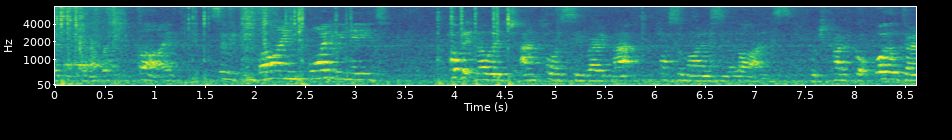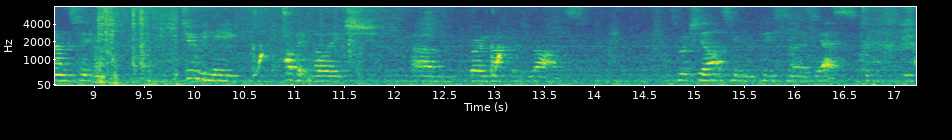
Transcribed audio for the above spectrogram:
and question five. So we combined why do we need public knowledge and policy roadmap, plus or minus an alliance, which kind of got boiled down to do we need public knowledge um, roadmap and alliance? To which the answer you would to know is yes.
